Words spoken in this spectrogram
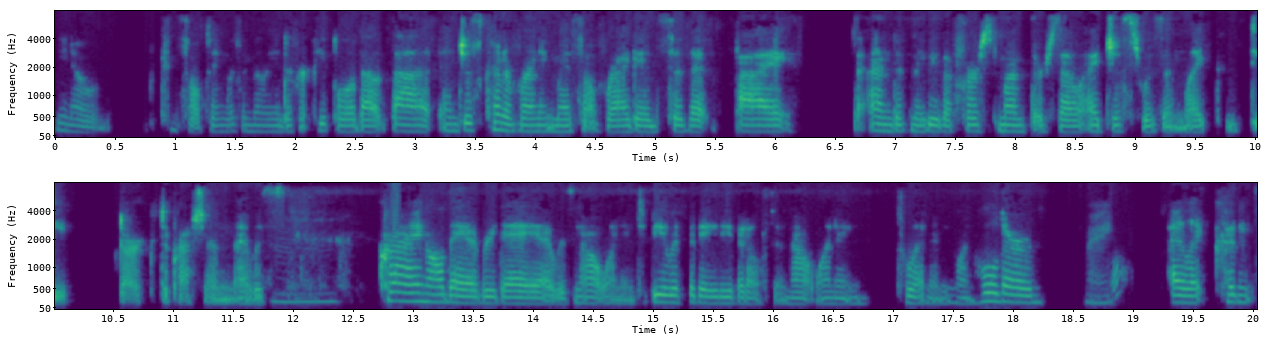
you know, consulting with a million different people about that and just kind of running myself ragged so that by the end of maybe the first month or so, I just was in like deep, dark depression. I was mm. crying all day, every day. I was not wanting to be with the baby, but also not wanting to let anyone hold her. Right. I like couldn't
